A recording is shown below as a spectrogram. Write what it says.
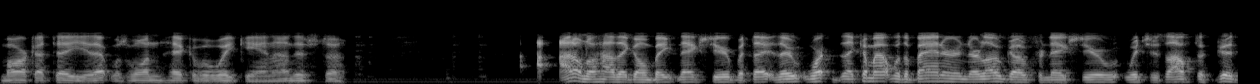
Mark, I tell you, that was one heck of a weekend. I just, uh, I don't know how they're gonna beat next year, but they they work, they come out with a banner and their logo for next year, which is off to a good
